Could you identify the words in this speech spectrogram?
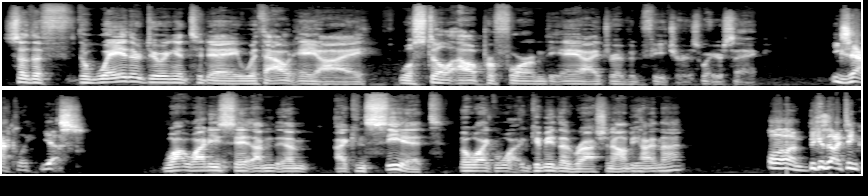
so the the way they're doing it today without AI will still outperform the AI driven features. What you're saying? exactly yes Why? Why do you say? It? I'm, I'm I can see it, but like, what? Give me the rationale behind that. Um, because i think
